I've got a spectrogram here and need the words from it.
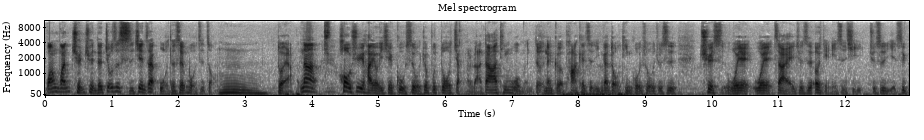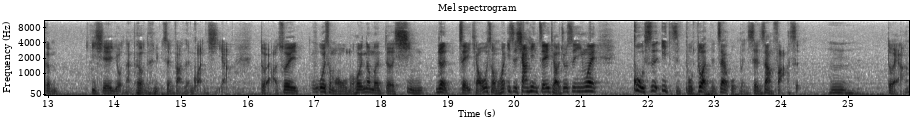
完完全全的就是实践在我的生活之中。嗯，对啊，那后续还有一些故事，我就不多讲了啦。大家听我们的那个 podcast 应该都有听过，说就是确实我也我也在就是二点零时期，就是也是跟一些有男朋友的女生发生关系啊。对啊，所以为什么我们会那么的信任这一条？为什么会一直相信这一条？就是因为故事一直不断的在我们身上发生。嗯，对啊。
